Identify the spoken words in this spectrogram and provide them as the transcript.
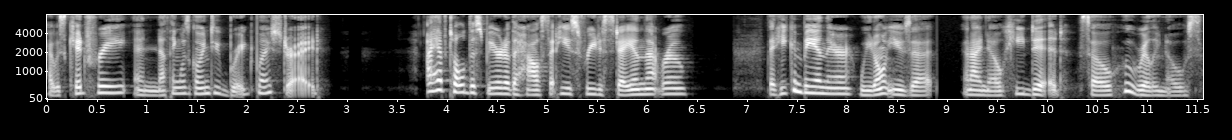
I was kid free and nothing was going to break my stride. I have told the spirit of the house that he is free to stay in that room, that he can be in there, we don't use it, and I know he did, so who really knows?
